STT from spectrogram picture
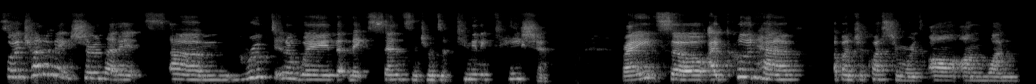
So I try to make sure that it's um, grouped in a way that makes sense in terms of communication, right? So I could have a bunch of question words all on one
